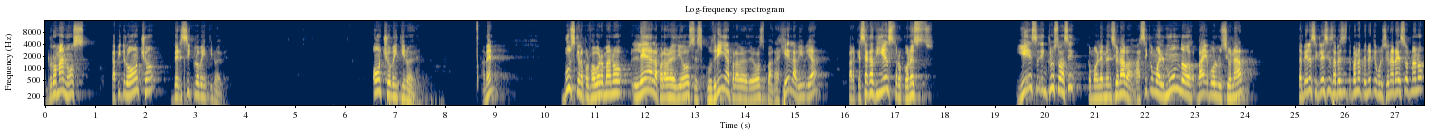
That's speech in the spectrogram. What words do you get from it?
Romanos capítulo 8, versículo 29. 8:29. Amén. Búsquenlo, por favor, hermano. Lea la palabra de Dios, escudriña la palabra de Dios, baraje la Biblia para que se haga diestro con esto. Y es incluso así como le mencionaba, así como el mundo va a evolucionar, también las iglesias a veces van a tener que evolucionar a eso, hermano,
